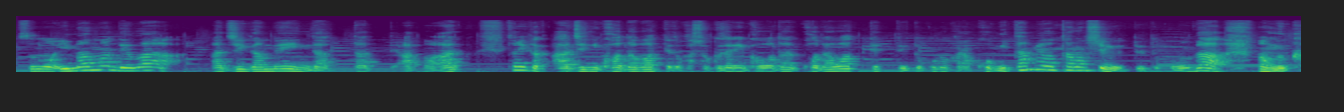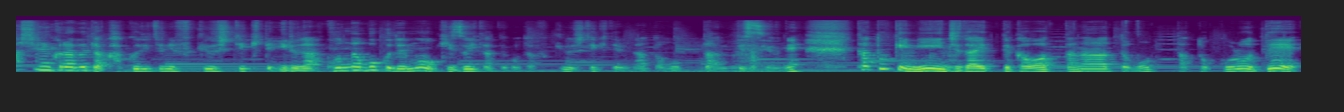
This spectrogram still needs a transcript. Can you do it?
その今までは味がメインだったって、ああとにかく味にこだわってとか食材にこだこだわってっていうところからこう見た目を楽しむっていうところが、まあ、昔に比べたら確実に普及してきているな。こんな僕でも気づいたってことは普及してきてるなと思ったんですよね。た時に時代って変わったなと思ったところで、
